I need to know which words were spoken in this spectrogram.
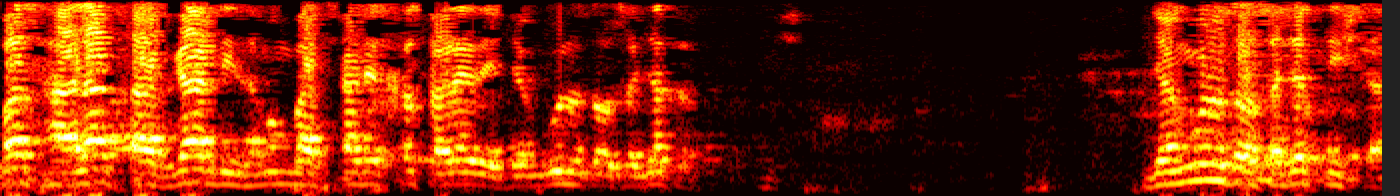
بس حالات سازگار دي زمون بادشاہ ډېر خسړې دي جنگونو ته سجدت جنگونو ته سجدت نشته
